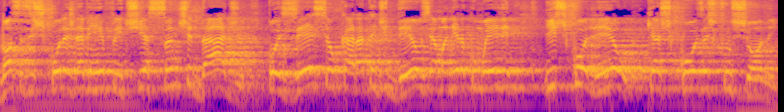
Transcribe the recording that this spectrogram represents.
Nossas escolhas devem refletir a santidade, pois esse é o caráter de Deus e a maneira como ele escolheu que as coisas funcionem.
